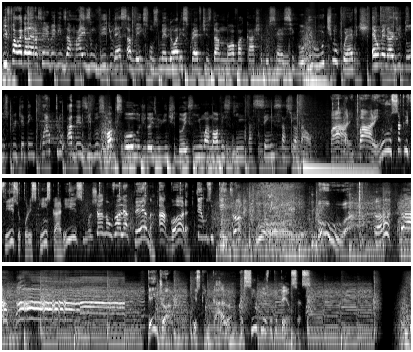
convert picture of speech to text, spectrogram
E fala galera, sejam bem-vindos a mais um vídeo. Dessa vez, os melhores crafts da nova caixa do CSGO E o último craft é o melhor de todos Porque tem quatro adesivos Rox Olo de 2022 E uma nova skin, tá sensacional. Parem, parem, o sacrifício por skins caríssimos já não vale a pena. Agora temos o K-Drop. Boa! Ah, ah, ah! K-Drop Skin caro é mais simples do que pensas.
